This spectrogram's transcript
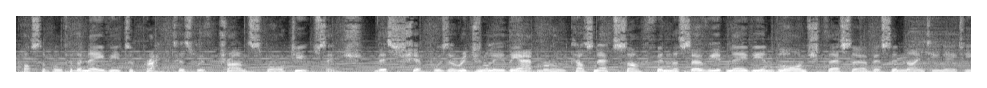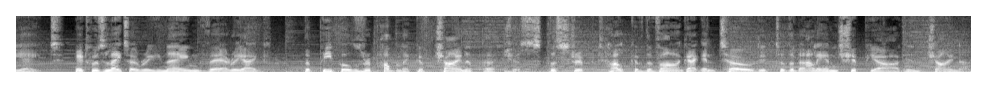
possible for the Navy to practice with transport usage. This ship was originally the Admiral Kuznetsov in the Soviet Navy and launched their service in 1988. It was later renamed Varyag, the People's Republic of China purchased the stripped hulk of the Varyag and towed it to the Dalian shipyard in China.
